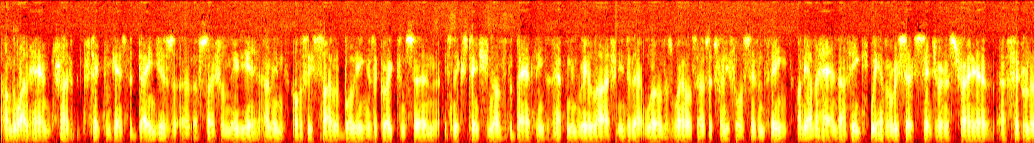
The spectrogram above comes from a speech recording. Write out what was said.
on the one hand, try to protect them against the dangers of, of social media. I mean, obviously, cyberbullying is a great concern. It's an extension of the bad things that happen in real life into that world as well. So it's a 24 7 thing. On the other hand, I think we have a research centre in Australia, a federal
